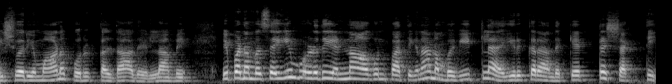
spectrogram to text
ஐஸ்வர்யமான பொருட்கள் தான் அது எல்லாமே. இப்போ நம்ம செய்யும் பொழுது என்ன ஆகும்னு பார்த்தீங்கன்னா நம்ம வீட்டில் இருக்கிற அந்த கெட்ட சக்தி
